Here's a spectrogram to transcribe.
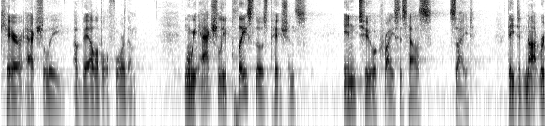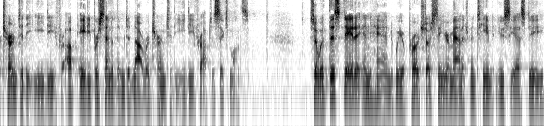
care actually available for them. When we actually place those patients into a crisis house site, they did not return to the ED for up 80% of them did not return to the ED for up to 6 months. So with this data in hand, we approached our senior management team at UCSD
